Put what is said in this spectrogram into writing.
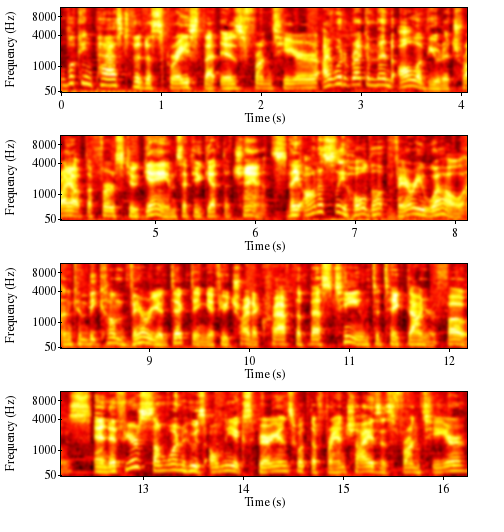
Looking past the disgrace that is Frontier, I would recommend all of you to try out the first two games if you get the chance. They honestly hold up very well and can become very addicting if you try to craft the best team to take down your foes. And if you're someone whose only experience with the franchise is Frontier,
